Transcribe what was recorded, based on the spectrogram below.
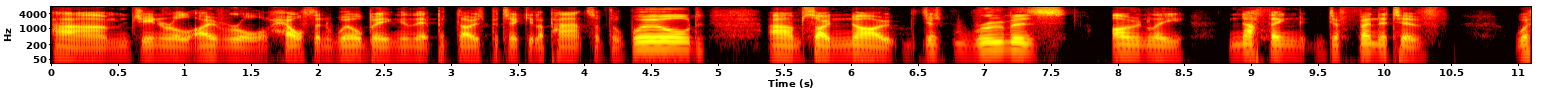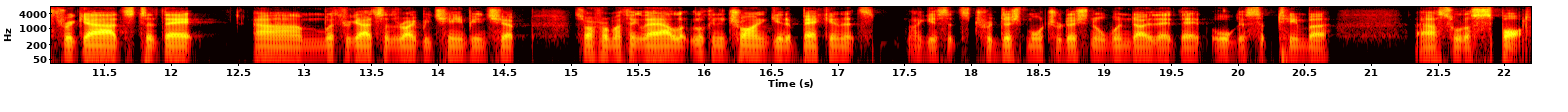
um, general overall health and well-being in that, but those particular parts of the world. Um, so no, just rumours only, nothing definitive with regards to that, um, with regards to the rugby championship. So from I think they are looking to try and get it back in its, I guess it's more traditional window that that August September uh, sort of spot.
